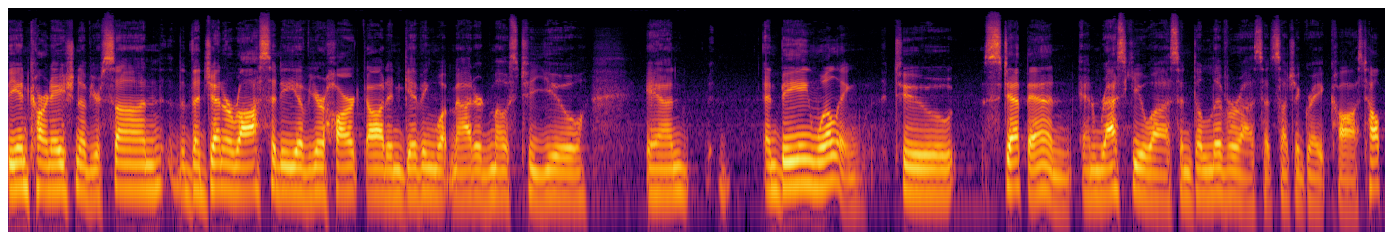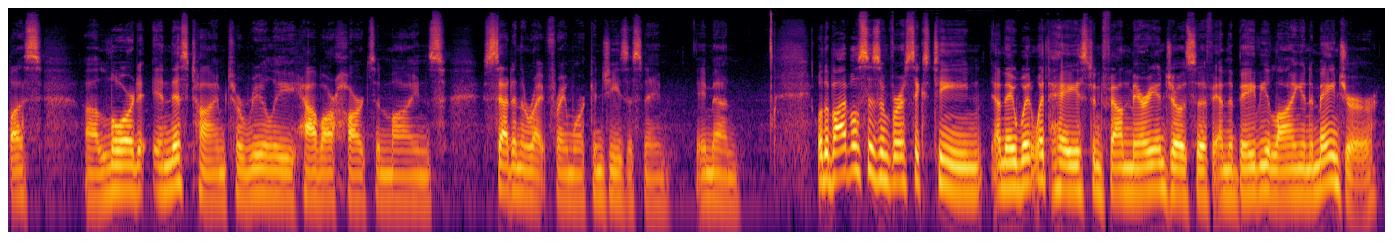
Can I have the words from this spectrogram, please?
the incarnation of your Son, the generosity of your heart, God, in giving what mattered most to you, and, and being willing to step in and rescue us and deliver us at such a great cost. Help us, uh, Lord, in this time to really have our hearts and minds set in the right framework. In Jesus' name, amen. Well, the Bible says in verse 16, and they went with haste and found Mary and Joseph and the baby lying in a manger.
